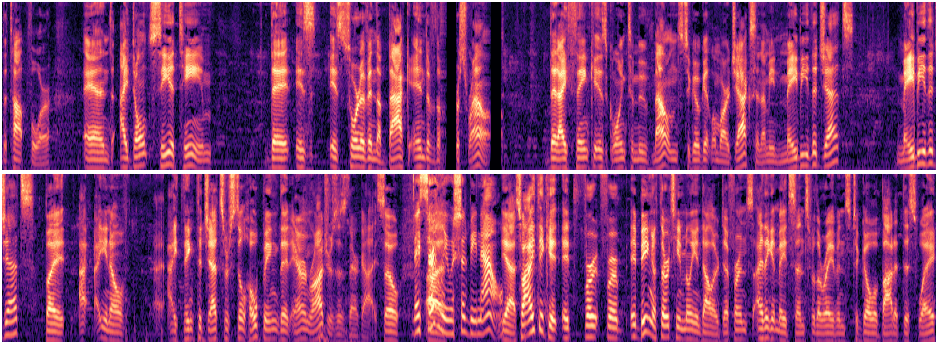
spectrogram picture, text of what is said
the top four. And I don't see a team that is is sort of in the back end of the first round that I think is going to move mountains to go get Lamar Jackson. I mean, maybe the Jets, maybe the Jets, but I, I- you know, I- think the Jets are still hoping that Aaron Rodgers is their guy. So They uh, certainly should be now. yeah, so I think it, it for for it being a thirteen million dollar difference, I think it made sense for the Ravens to go about it this way.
